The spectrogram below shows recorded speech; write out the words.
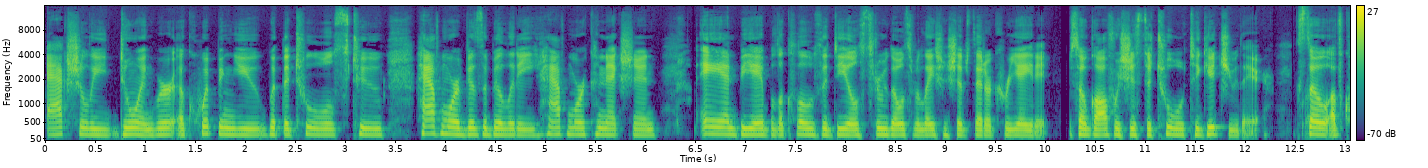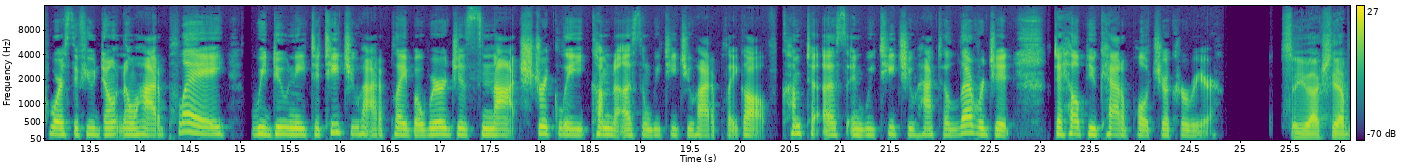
actually doing. We're equipping you with the tools to have more visibility, have more connection, and be able to close the deals through those relationships that are created. So, golf was just a tool to get you there. Right. So, of course, if you don't know how to play, we do need to teach you how to play, but we're just not strictly come to us and we teach you how to play golf. Come to us and we teach you how to leverage it to help you catapult your career. So you actually have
